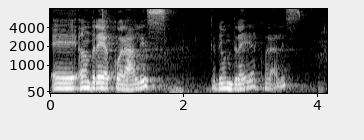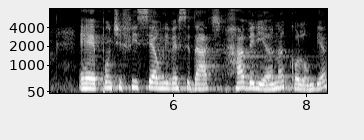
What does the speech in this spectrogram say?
é, Andréa Corales, cadê Andréa Corales? É, Pontifícia Universidade Javeriana, Colômbia,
